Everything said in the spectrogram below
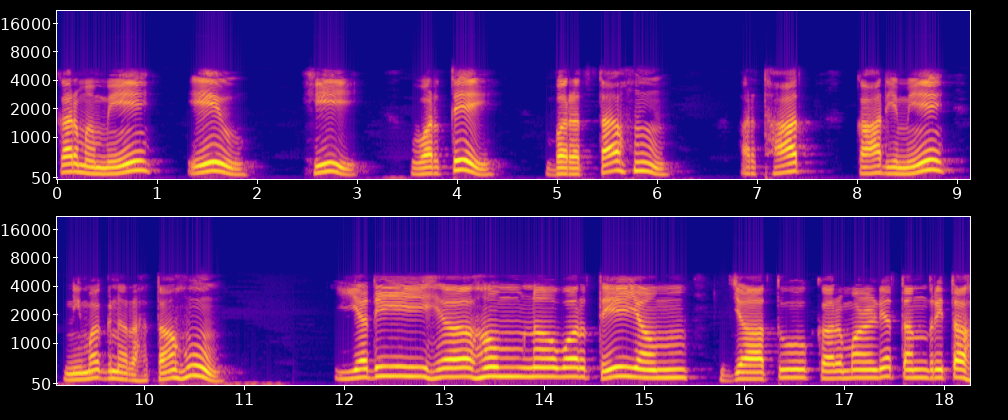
कर्म में एव ही वर्ते बरतता हूँ, अर्थात कार्य में निमग्न रहता हूँ। यदि ह्यहं न वर्तेयं, जातु कर्मण्यतन्द्रितः,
